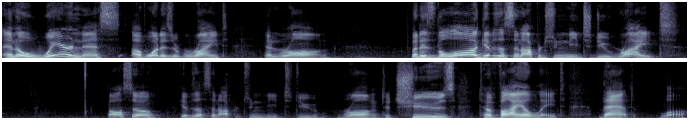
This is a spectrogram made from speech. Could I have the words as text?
an awareness of what is right and wrong. But as the law gives us an opportunity to do right, it also gives us an opportunity to do wrong, to choose to violate that law.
